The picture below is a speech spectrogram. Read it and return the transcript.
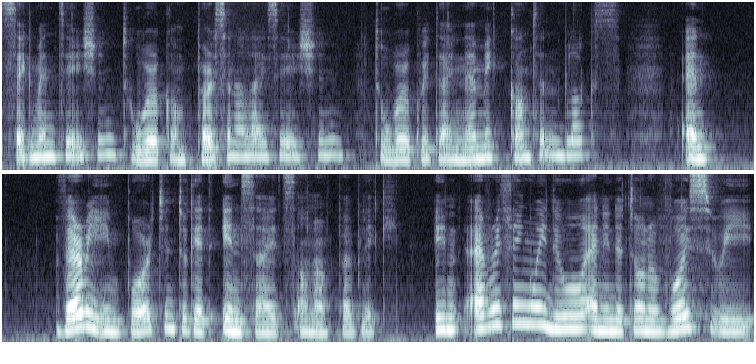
segmentation, to work on personalization, to work with dynamic content blocks, and very important to get insights on our public. In everything we do and in the tone of voice we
